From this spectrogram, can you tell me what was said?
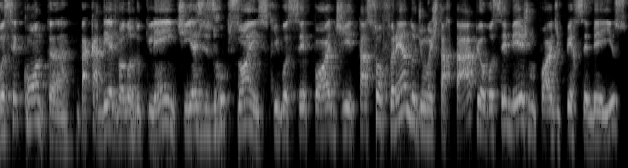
Você conta da cadeia de valor do cliente e as disrupções que você pode estar tá sofrendo de uma startup ou você mesmo pode perceber isso.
